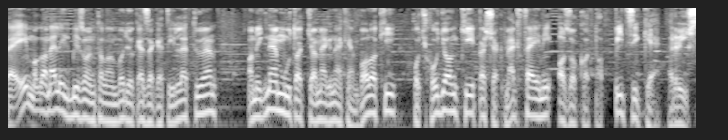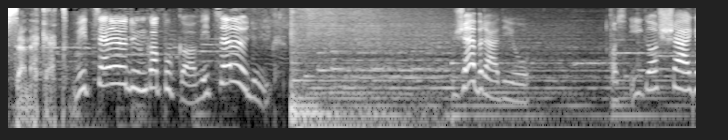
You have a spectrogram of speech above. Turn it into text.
De én magam elég bizonytalan vagyok ezeket illetően, amíg nem mutatja meg nekem valaki, hogy hogyan képesek megfejni azokat a picike rizs szemeket. Viccelődünk, apuka, viccelődünk! Zsebrádió. Az igazság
